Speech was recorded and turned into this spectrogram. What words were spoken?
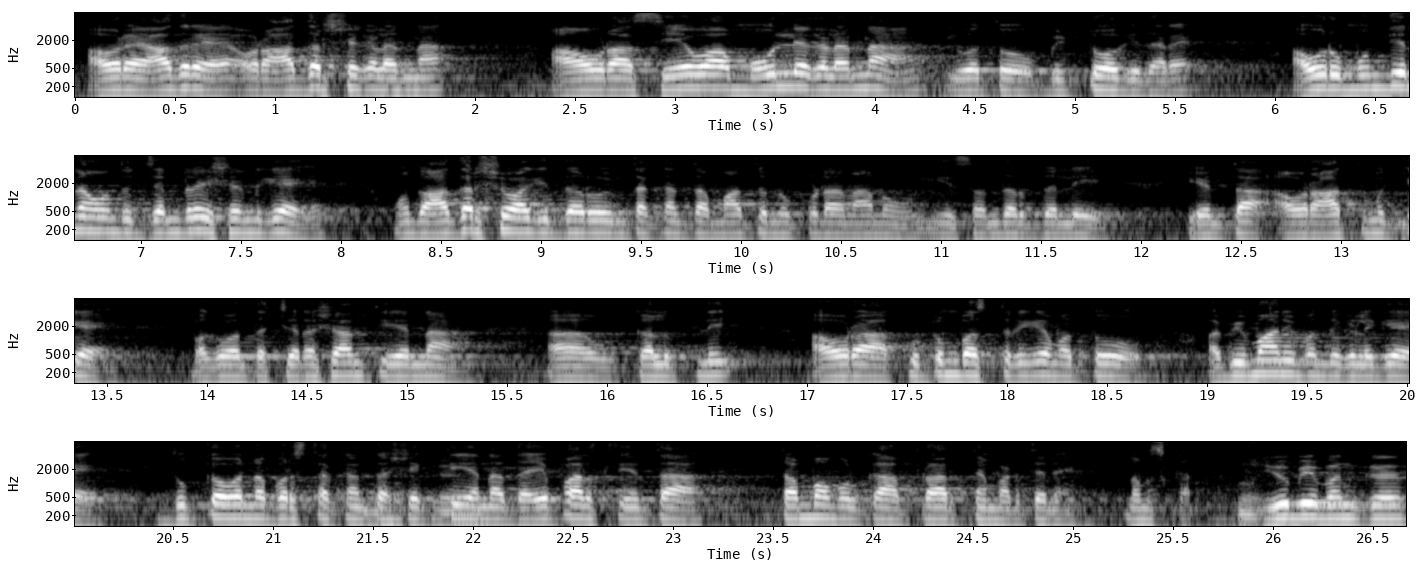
ಅವರ, ಆದರೆ ಅವರ ಆದರ್ಶಗಳನ್ನು, ಅವರ ಸೇವಾ ಮೌಲ್ಯಗಳನ್ನು ಇವತ್ತು ಬಿಟ್ಟು ಹೋಗಿದ್ದಾರೆ. ಅವರು ಮುಂದಿನ ಒಂದು ಜನ್ರೇಷನ್ಗೆ ಒಂದು ಆದರ್ಶವಾಗಿದ್ದರು ಎಂಬತಕ್ಕಂಥ ಮಾತನ್ನು ಕೂಡ ನಾನು ಈ ಸಂದರ್ಭದಲ್ಲಿ ಹೇಳ್ತಾ, ಅವರ ಆತ್ಮಕ್ಕೆ ಭಗವಂತ ಚಿರಶಾಂತಿಯನ್ನು ಕಲ್ಪಿಸಲಿ. ಅವರ ಕುಟುಂಬಸ್ಥರಿಗೆ ಮತ್ತು ಅಭಿಮಾನಿ ಬಂಧುಗಳಿಗೆ ದುಃಖವನ್ನು ಭರಿಸ್ತಕ್ಕಂಥ ಶಕ್ತಿಯನ್ನು ದಯಪಾಲಿಸಲಿ ಅಂತ ತಮ್ಮ ಮೂಲಕ ಪ್ರಾರ್ಥನೆ ಮಾಡ್ತೇನೆ. ನಮಸ್ಕಾರ. You B bunker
